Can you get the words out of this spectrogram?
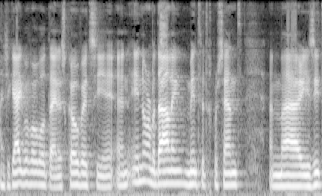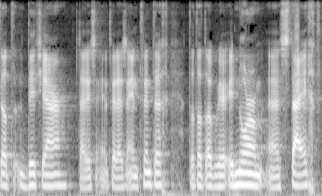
als je kijkt bijvoorbeeld tijdens COVID zie je een enorme daling, min 20%. Maar je ziet dat dit jaar, tijdens 2021, dat dat ook weer enorm uh, stijgt.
